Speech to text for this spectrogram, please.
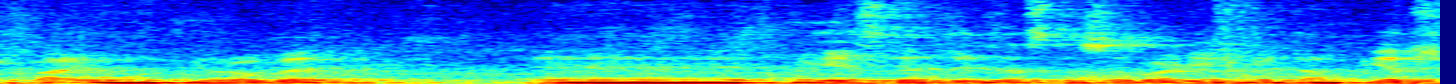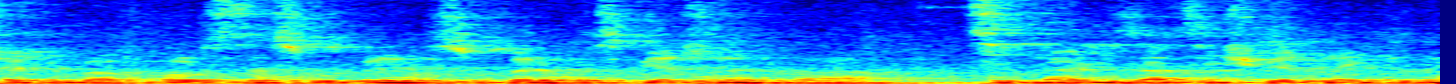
trwają odbiorowe. Y, No niestety zastosowaliśmy tam pierwsze chyba w Polsce słupy super bezpieczne dla sygnalizacji świetnej, które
